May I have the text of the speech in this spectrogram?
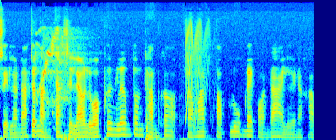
เสร็จแล้วนะจะหลังจากเสร็จแล้วหรือว่าเพิ่งเริ่มต้นทำก็สามารถปรับรูปได้ก่อนได้เลยนะครับ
